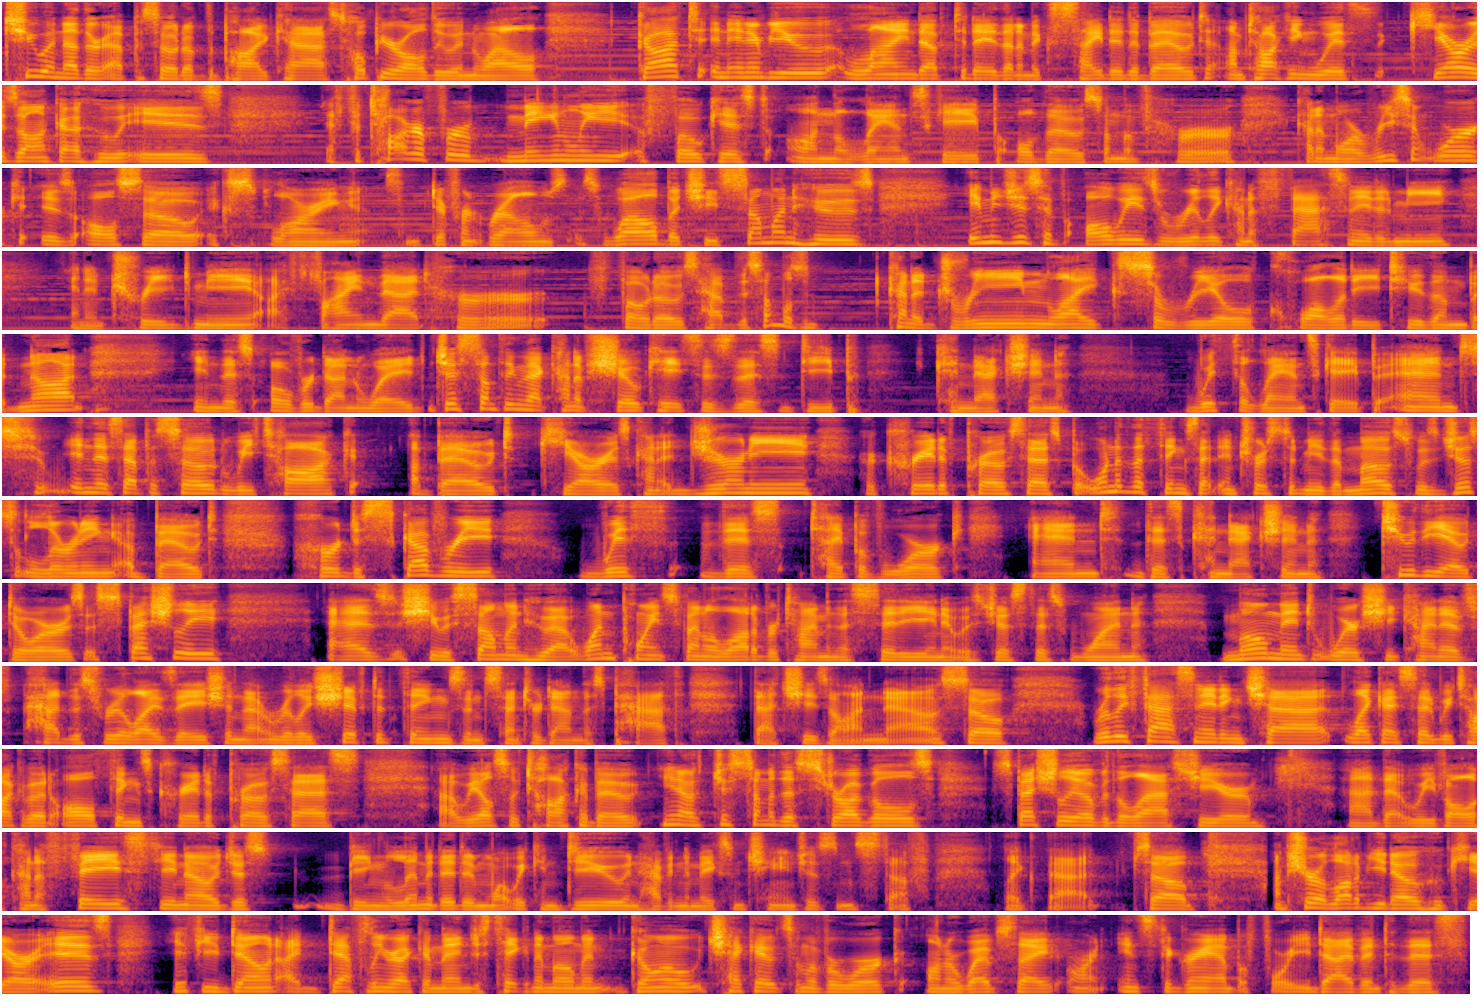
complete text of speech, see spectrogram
to another episode of the podcast. Hope you're all doing well. Got an interview lined up today that I'm excited about. I'm talking with Chiara Zonca who is a photographer mainly focused on the landscape, although some of her kind of more recent work is also exploring some different realms as well. But she's someone whose images have always really kind of fascinated me and intrigued me. I find that her photos have this almost kind of dream-like surreal quality to them but not in this overdone way just something that kind of showcases this deep connection with the landscape and in this episode we talk about Chiara's kind of journey, her creative process. But one of the things that interested me the most was just learning about her discovery with this type of work and this connection to the outdoors, especially as she was someone who at one point spent a lot of her time in the city and it was just this one moment where she kind of had this realization that really shifted things and sent her down this path that she's on now so really fascinating chat like i said we talk about all things creative process uh, we also talk about you know just some of the struggles especially over the last year uh, that we've all kind of faced, you know, just being limited in what we can do and having to make some changes and stuff like that. So I'm sure a lot of you know who Chiara is. If you don't, I definitely recommend just taking a moment, go check out some of her work on her website or on Instagram before you dive into this.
